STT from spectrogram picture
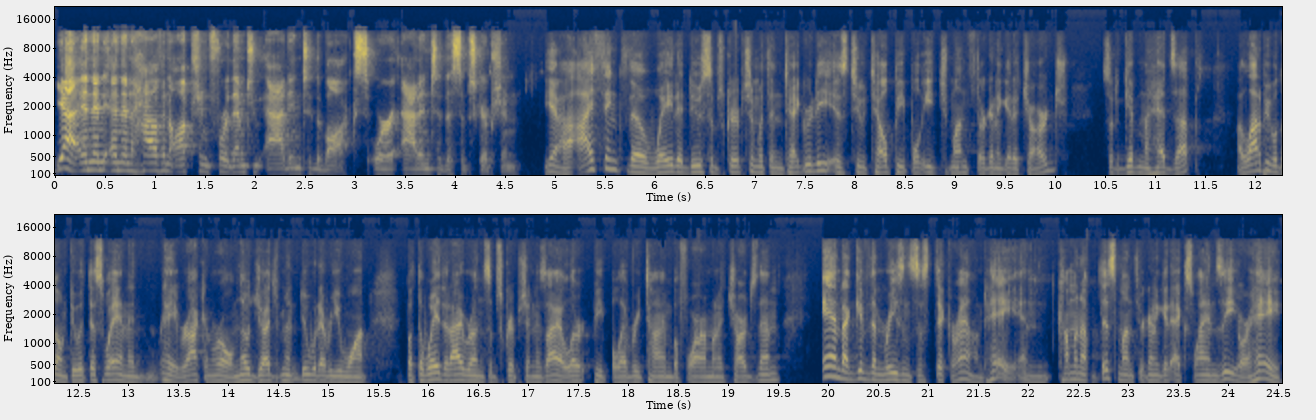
Yeah, and then and then have an option for them to add into the box or add into the subscription. Yeah, I think the way to do subscription with integrity is to tell people each month they're going to get a charge. So to give them a heads up. A lot of people don't do it this way. And then, hey, rock and roll, no judgment, do whatever you want. But the way that I run subscription is I alert people every time before I'm going to charge them and I give them reasons to stick around. Hey, and coming up this month, you're going to get X, Y, and Z. Or hey,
